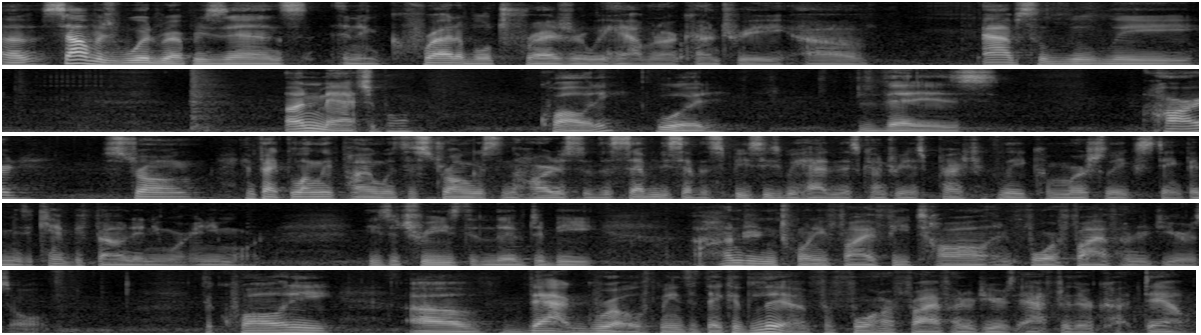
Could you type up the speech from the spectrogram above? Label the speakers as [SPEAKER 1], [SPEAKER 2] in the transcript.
[SPEAKER 1] Uh, salvage wood represents an incredible treasure we have in our country of absolutely unmatchable quality wood that is hard, strong. In fact, longleaf pine was the strongest and the hardest of the 77 species we had in this country and is practically commercially extinct. That means it can't be found anywhere anymore. These are trees that live to be 125 feet tall and four or 500 years old. The quality of that growth means that they could live for four or 500 years after they're cut down.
